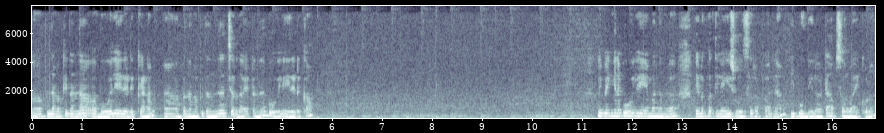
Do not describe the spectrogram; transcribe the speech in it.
അപ്പം നമുക്കിതൊന്ന് ബോയിൽ ചെയ്തെടുക്കണം. അപ്പം നമുക്കിതൊന്ന് ചെറുതായിട്ടൊന്ന് ബോയിൽ ചെയ്തെടുക്കാം. ഇപ്പം ഇങ്ങനെ ബോയിൽ ചെയ്യുമ്പോൾ നമ്മൾ എളുപ്പത്തിൽ ഈ ഷുഗർ സിറപ്പെല്ലാം ഈ ബൂന്തിയിലോട്ട് അബ്സോർവ് ആയിക്കോളും.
